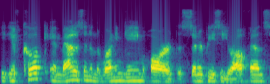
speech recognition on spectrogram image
if Cook and Mattison in the running game are the centerpiece of your offense,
